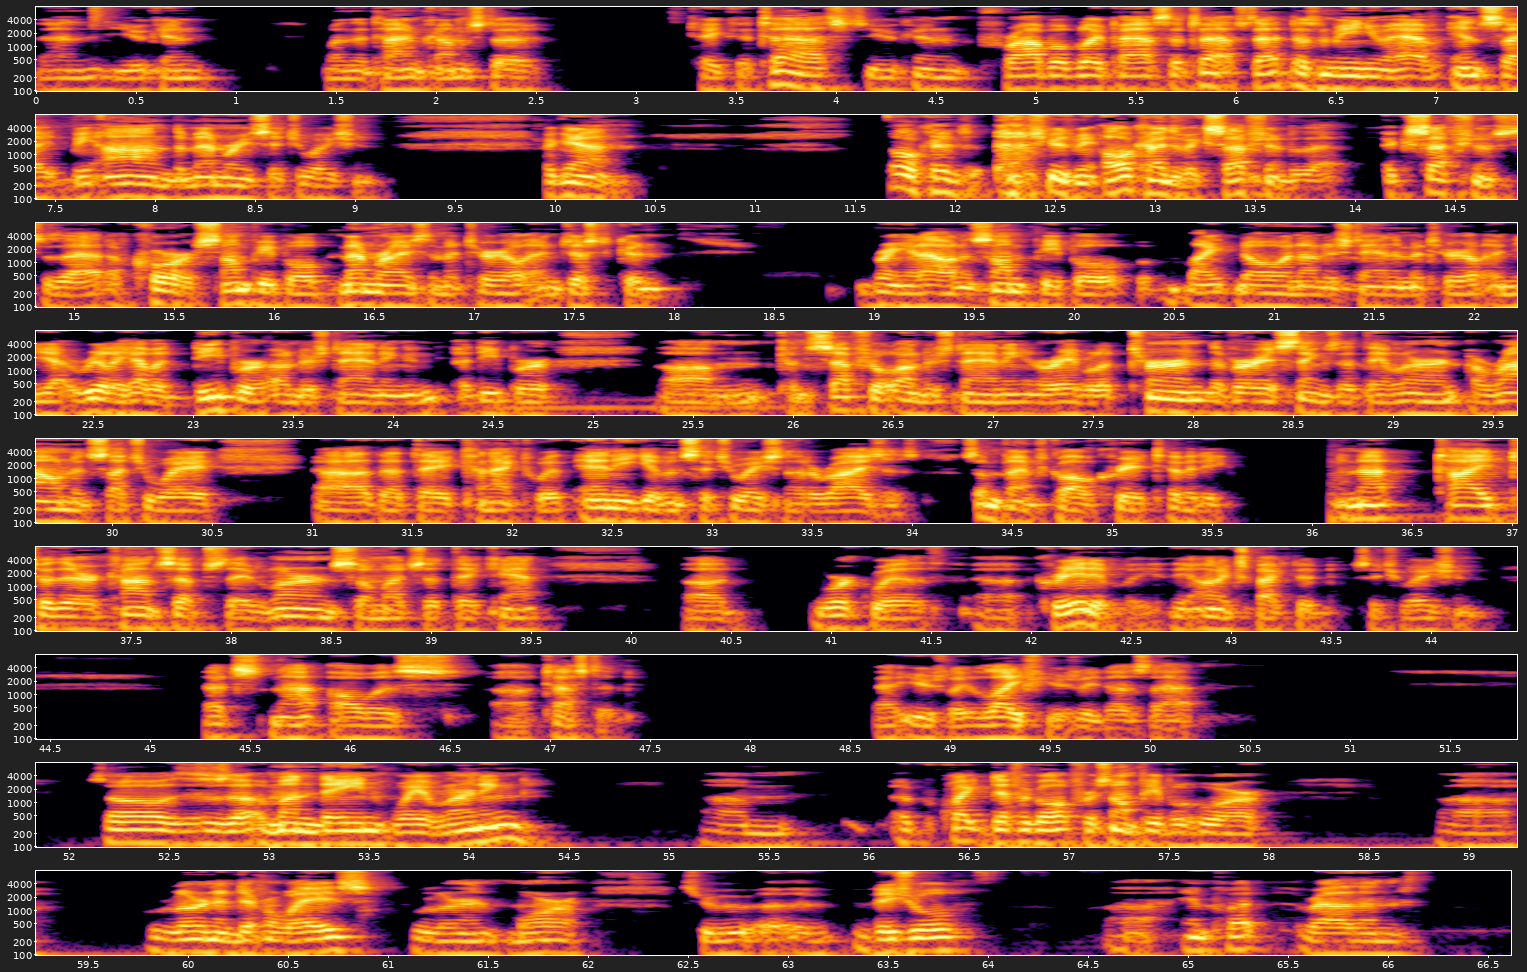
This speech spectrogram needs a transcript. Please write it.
then you can, when the time comes to take the test, you can probably pass the test. That doesn't mean you have insight beyond the memory situation. Again, all kinds, excuse me, all kinds of exceptions to that. Exceptions to that, of course. Some people memorize the material and just can bring it out, and some people might know and understand the material and yet really have a deeper understanding, and a deeper um, conceptual understanding and are able to turn the various things that they learn around in such a way uh, that they connect with any given situation that arises, sometimes called creativity. Not tied to their concepts they've learned so much that they can't uh, work with uh, creatively the unexpected situation. That's not always uh, tested. That usually, life usually does that. So, this is a mundane way of learning um, uh, quite difficult for some people who are uh, who learn in different ways, who learn more through uh, visual uh, input rather than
